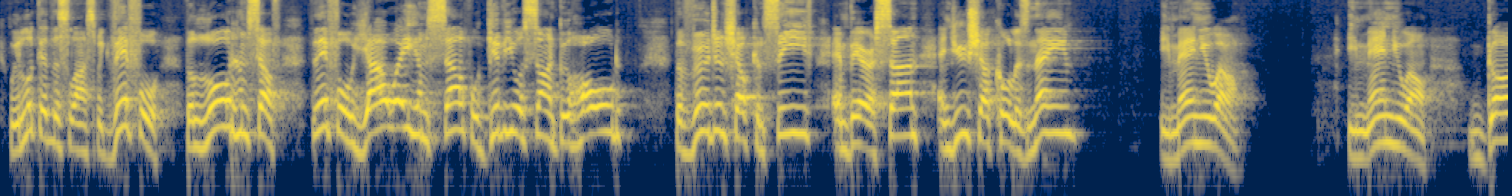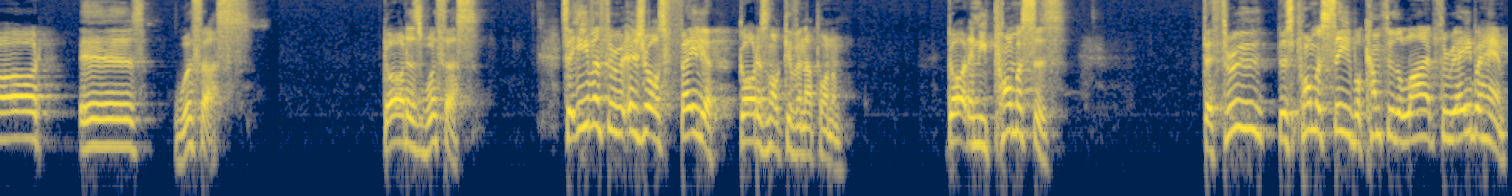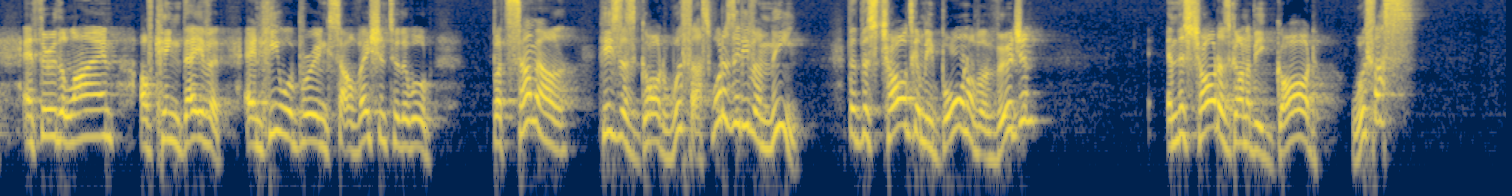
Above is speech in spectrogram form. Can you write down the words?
We looked at this last week. Therefore, the Lord Himself, therefore, Yahweh Himself will give you a sign. Behold, the virgin shall conceive and bear a son, and you shall call his name Emmanuel. Emmanuel. God is with us. God is with us. So even through Israel's failure, God has not given up on him. God, and He promises that through this promised seed will come through the line through Abraham and through the line of King David, and he will bring salvation to the world. But somehow he's this God with us. What does it even mean? That this child's going to be born of a virgin, and this child is going to be God with us?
